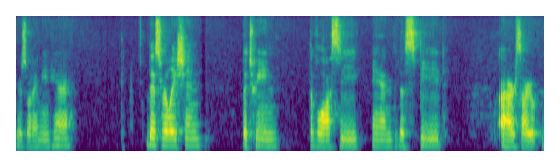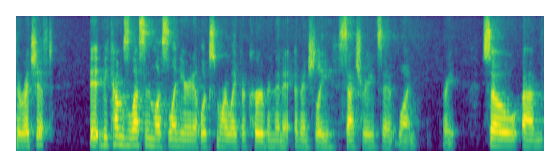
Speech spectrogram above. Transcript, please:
here's what I mean here. This relation between the velocity and the speed, or sorry, the redshift, it becomes less and less linear and it looks more like a curve and then it eventually saturates at one, right? So um,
